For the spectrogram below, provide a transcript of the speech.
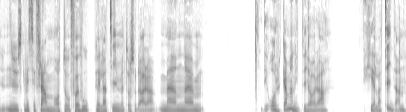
nu ska vi se framåt och få ihop hela teamet och sådär. Men um, det orkar man inte göra hela tiden.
